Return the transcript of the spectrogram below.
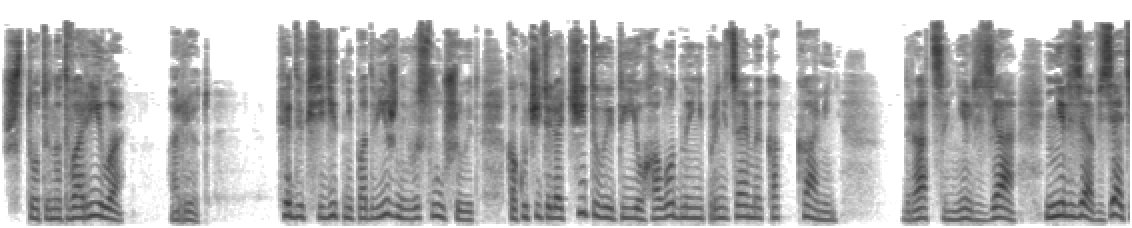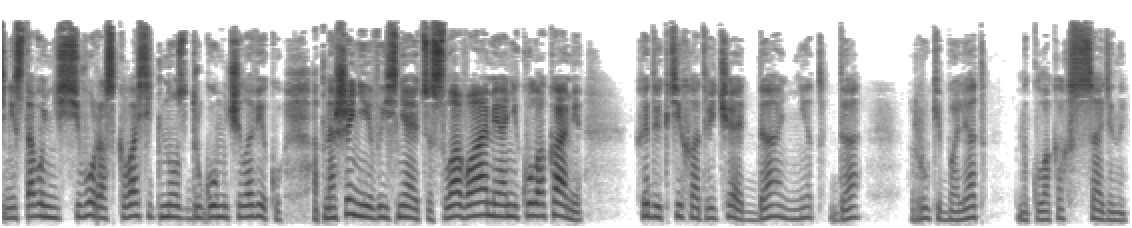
«Что ты натворила?» — орет. Хедвиг сидит неподвижно и выслушивает, как учитель отчитывает ее, холодная и непроницаемая, как камень. Драться нельзя, нельзя взять и ни с того ни с сего расквасить нос другому человеку. Отношения выясняются словами, а не кулаками. Хедвиг тихо отвечает «да», «нет», «да». Руки болят, на кулаках ссадины.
